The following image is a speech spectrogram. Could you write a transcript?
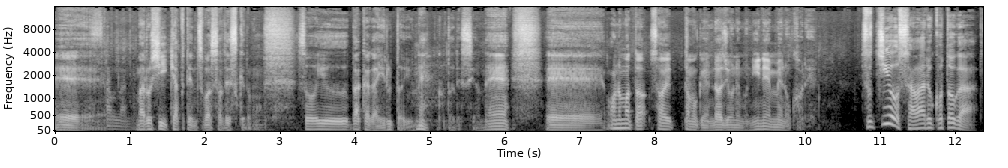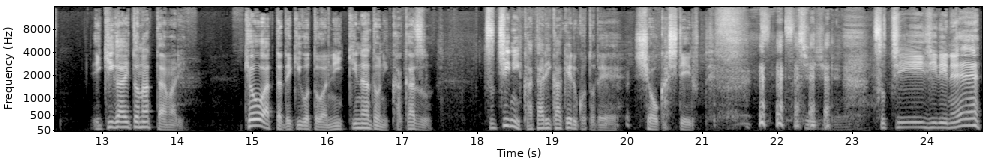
えー、マルシーキャプテン翼ですけども、そういうバカがいるというね、ことですよね。えー、あれまた埼玉県ラジオネーム2年目のカレー。土を触ることが生きがいとなったあまり、今日あった出来事は日記などに書かず、土に語りかけることで消化しているって。土いじりね 土いじりね。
